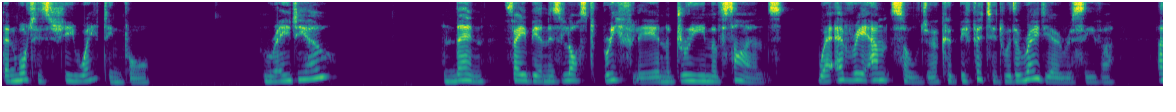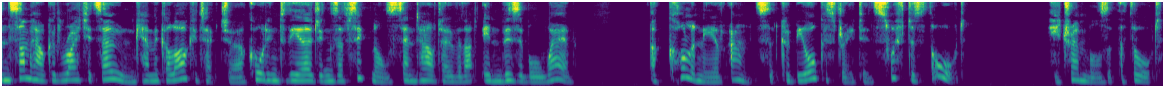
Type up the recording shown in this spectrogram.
then what is she waiting for? Radio? And then Fabian is lost briefly in a dream of science, where every ant soldier could be fitted with a radio receiver, and somehow could write its own chemical architecture according to the urgings of signals sent out over that invisible web. A colony of ants that could be orchestrated, swift as thought. He trembles at the thought.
